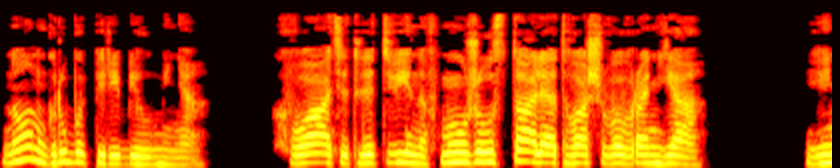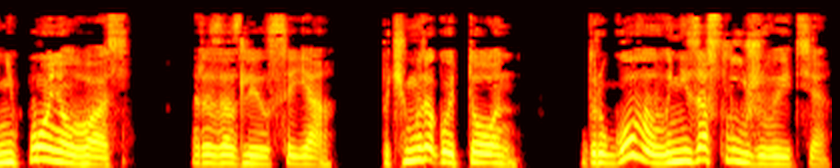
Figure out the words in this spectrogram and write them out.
но он грубо перебил меня. «Хватит, Литвинов, мы уже устали от вашего вранья». «Я не понял вас», — разозлился я. «Почему такой тон? Другого вы не заслуживаете»,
